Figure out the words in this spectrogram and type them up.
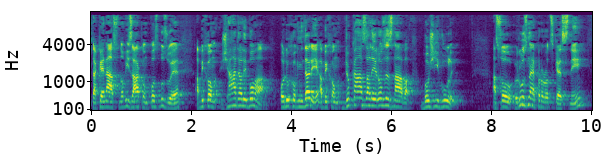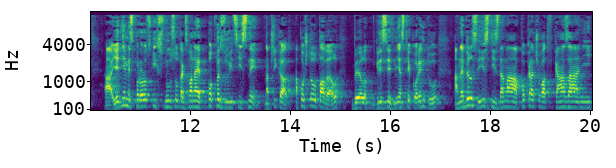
Také nás nový zákon pozbuzuje, abychom žádali Boha o duchovní dary, abychom dokázali rozeznávat Boží vůli. A jsou různé prorocké sny, a jedněmi z prorockých snů jsou takzvané potvrzující sny. Například Apoštol Pavel byl kdysi v městě Korintu a nebyl si jistý, zda má pokračovat v kázání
